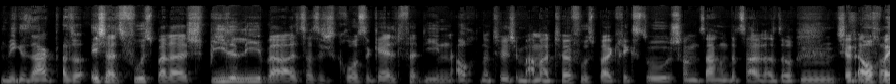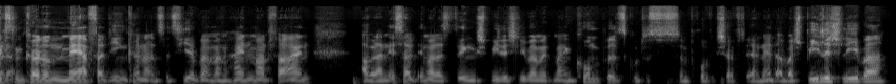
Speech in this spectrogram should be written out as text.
Wie gesagt, also ich als Fußballer spiele lieber, als dass ich große Geld verdiene. Auch natürlich im Amateurfußball kriegst du schon Sachen bezahlt. Also, Mhm, ich hätte auch Fall, wechseln können und mehr verdienen können als jetzt hier bei meinem Heimatverein. Aber dann ist halt immer das Ding, spiele ich lieber mit meinen Kumpels gut, das ist im Profigeschäft eher nicht, aber spiele ich lieber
